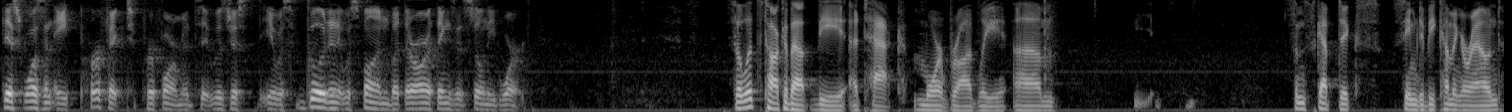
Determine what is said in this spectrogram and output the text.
this wasn't a perfect performance. It was just it was good and it was fun, but there are things that still need work. So let's talk about the attack more broadly. Um, some skeptics seem to be coming around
